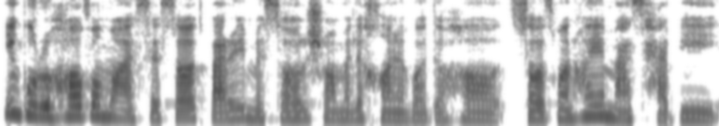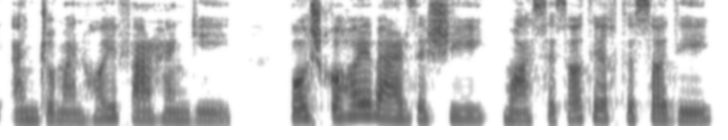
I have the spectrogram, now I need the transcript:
این گروه ها و مؤسسات برای مثال شامل خانواده ها، سازمان های مذهبی، انجمن های فرهنگی، باشگاه های ورزشی، مؤسسات اقتصادی،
